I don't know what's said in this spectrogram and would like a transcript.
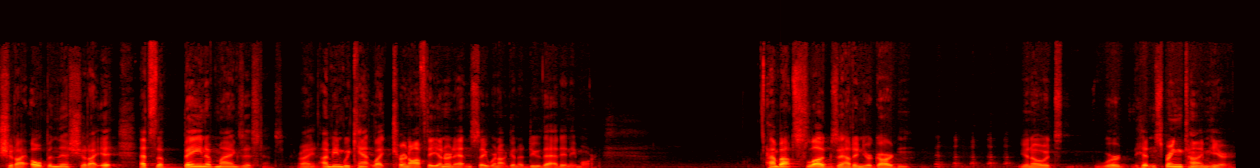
should I open this? Should I? It, that's the bane of my existence, right? I mean, we can't like turn off the internet and say we're not going to do that anymore. How about slugs out in your garden? You know, it's, we're hitting springtime here.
